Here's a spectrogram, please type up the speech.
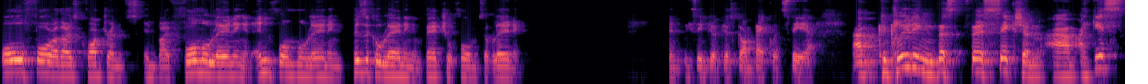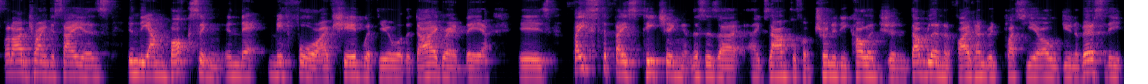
all four of those quadrants in both formal learning and informal learning, physical learning and virtual forms of learning. And we seem to have just gone backwards there. Um, concluding this first section, um, I guess what I'm trying to say is in the unboxing, in that metaphor I've shared with you, or the diagram there, is face-to-face -face teaching, and this is an example from Trinity College in Dublin, a 500 plus year old university,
